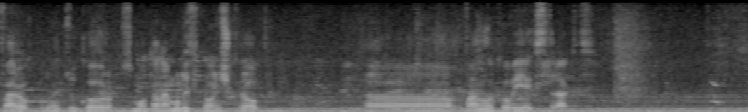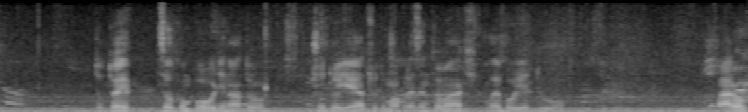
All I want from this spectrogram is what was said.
tvarok, potom je cukor, smotaná, modifikovaný škrob, uh, vanilkový extrakt. Toto je celkom pohode na to, čo to je a čo to má prezentovať, lebo je tu tvaroh,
